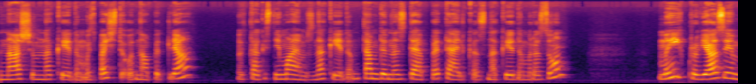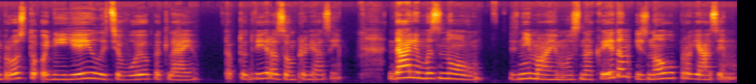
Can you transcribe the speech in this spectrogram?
нашим накидом. Ось бачите, одна петля, ось так знімаємо з накидом. Там, де в нас йде петелька з накидом разом, ми їх пров'язуємо просто однією лицьовою петлею. Тобто дві разом пров'язуємо. Далі ми знову знімаємо з накидом і знову пров'язуємо.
